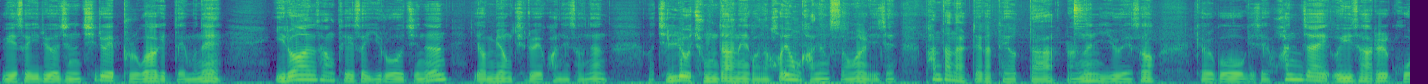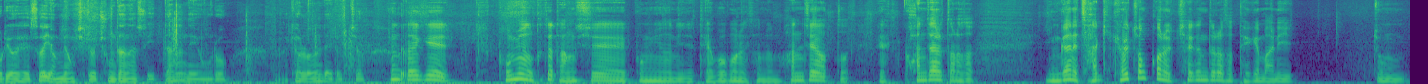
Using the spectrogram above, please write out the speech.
위해서 이루어지는 치료에 불과하기 때문에 이러한 상태에서 이루어지는 연명 치료에 관해서는 어, 진료 중단에 관한 허용 가능성을 이제 판단할 때가 되었다라는 이유에서 결국 이제 환자의 의사를 고려해서 연명 치료 중단할 수 있다는 내용으로 어, 결론을 내렸죠. 그러니까 이게 보면 그때 당시에 보면 이제 대법원에서는 환자의 어떤 환자를 떠나서 인간의 자기 결정권을 최근 들어서 되게 많이 좀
